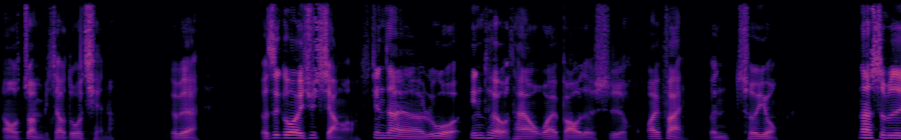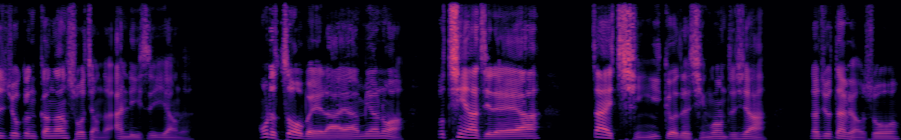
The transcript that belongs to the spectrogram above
然后赚比较多钱啊，对不对？可是各位去想哦，现在呢，如果 Intel 它要外包的是 WiFi 跟车用，那是不是就跟刚刚所讲的案例是一样的？我的做不来啊，咩诺，都请起来啊，再请一个的情况之下，那就代表说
